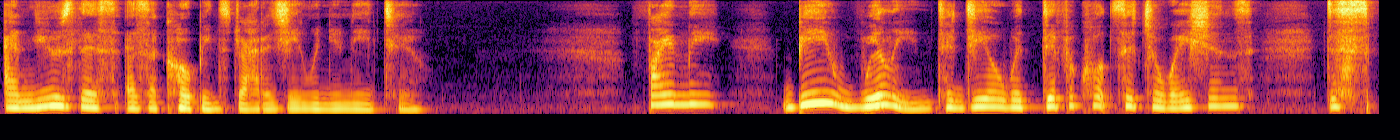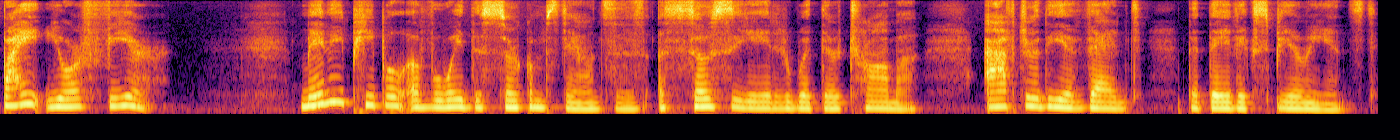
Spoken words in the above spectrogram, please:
and use this as a coping strategy when you need to. Finally, be willing to deal with difficult situations despite your fear. Many people avoid the circumstances associated with their trauma after the event that they've experienced.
